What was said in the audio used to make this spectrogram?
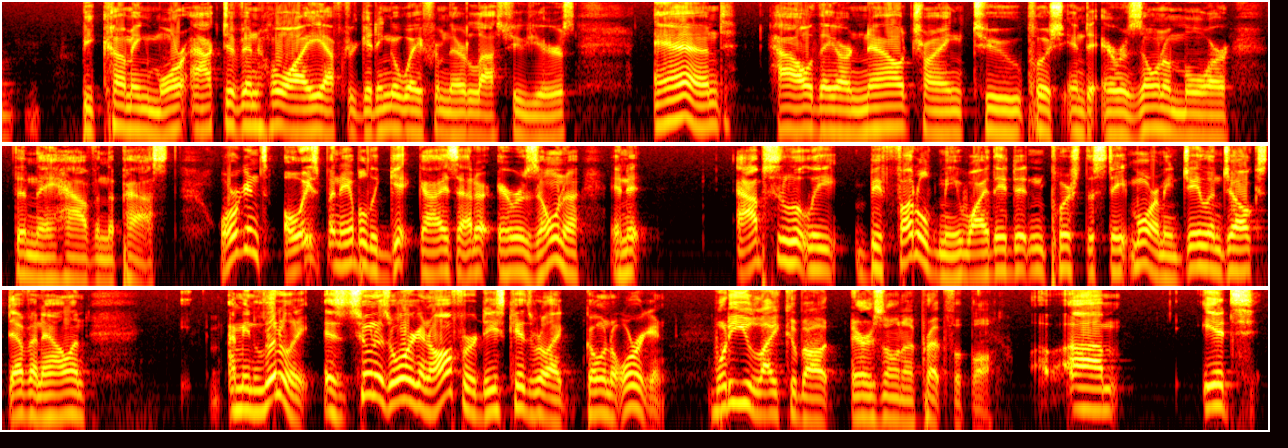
becoming more active in Hawaii after getting away from there the last few years, and how they are now trying to push into Arizona more than they have in the past. Oregon's always been able to get guys out of Arizona, and it absolutely befuddled me why they didn't push the state more. I mean, Jalen Jelks, Devon Allen, I mean, literally, as soon as Oregon offered, these kids were like going to Oregon. What do you like about Arizona prep football? Um, it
